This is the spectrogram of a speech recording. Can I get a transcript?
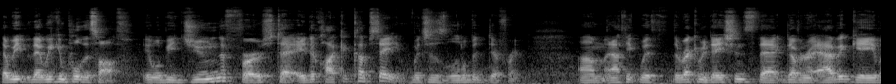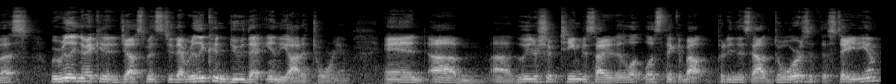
that we that we can pull this off. It will be June the 1st at 8 o'clock at Cub Stadium, which is a little bit different. Um, and I think with the recommendations that Governor Abbott gave us, we really need to make adjustments to that. Really couldn't do that in the auditorium. And um, uh, the leadership team decided to let, us think about putting this outdoors at the stadium.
